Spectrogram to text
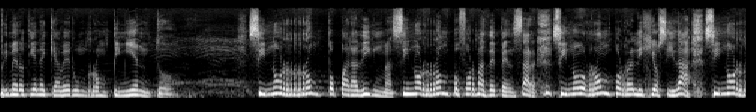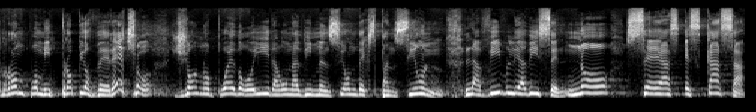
primero tiene que haber un rompimiento si no rompo paradigmas, si no rompo formas de pensar, si no rompo religiosidad, si no rompo mis propios derechos, yo no puedo ir a una dimensión de expansión. La Biblia dice, no seas escasa,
